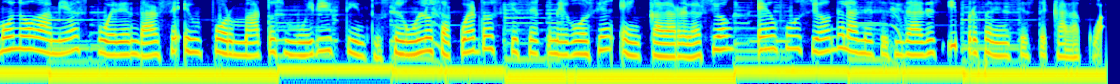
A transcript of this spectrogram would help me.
monogamias pueden darse en formatos muy distintos según los acuerdos que se negocian en cada relación en función de las necesidades y preferencias de cada cual.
